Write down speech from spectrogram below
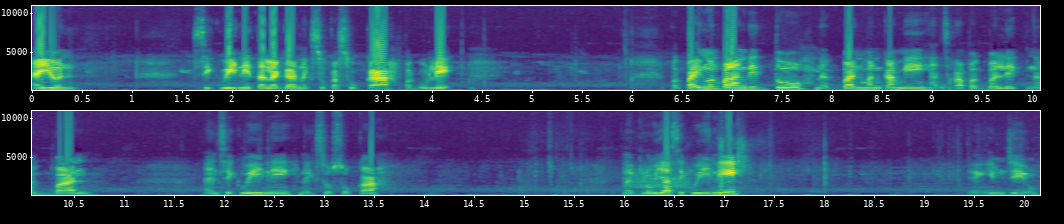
ayun. Si Queenie talaga nagsuka-suka pag uli. Pagpaingon pa lang dito, nagban man kami at saka pagbalik, nagban. And si Queenie, nagsusuka. Nagluya si Queenie. Yung MJ, oh.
